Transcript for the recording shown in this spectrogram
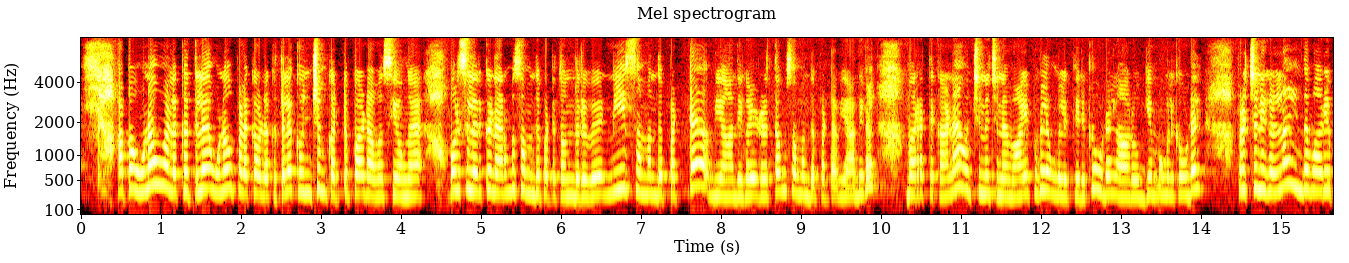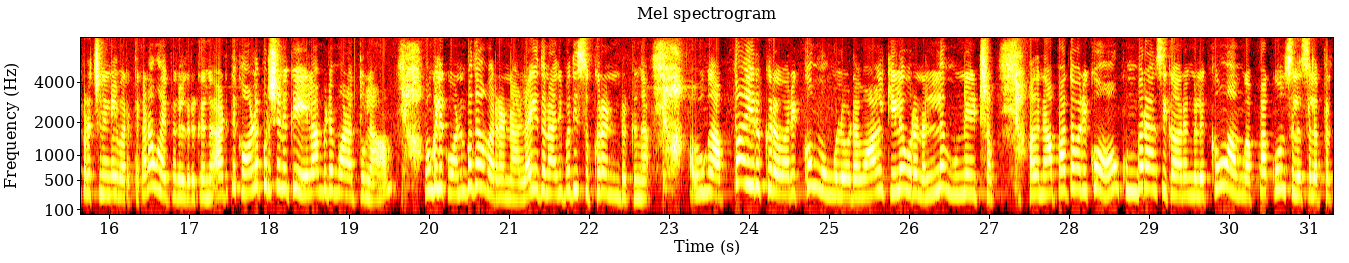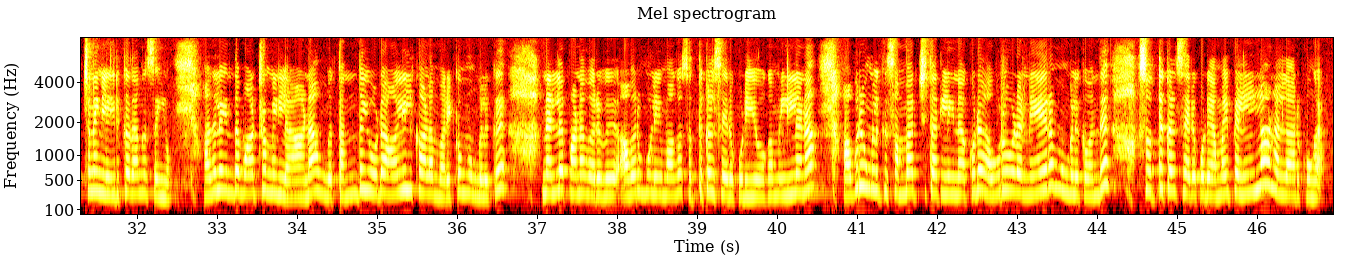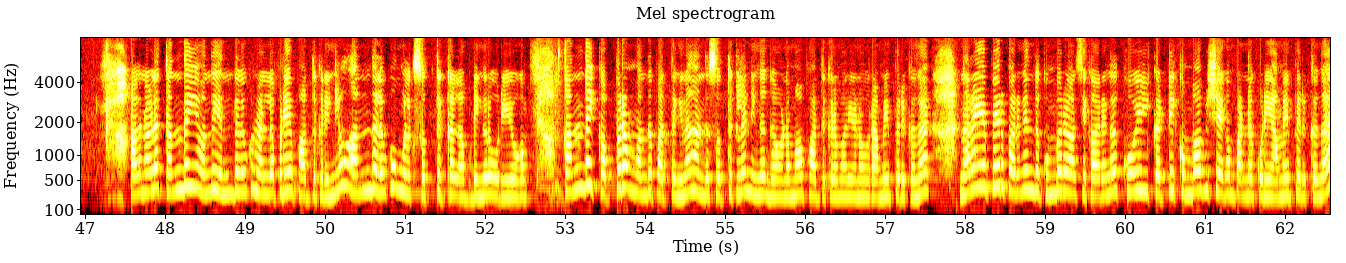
அப்போ உணவு வழக்கத்தில் உணவு பழக்க வழக்கத்தில் கொஞ்சம் கட்டுப்பாடு அவசியங்க. ஒரு சிலருக்கு நரம்பு சம்மந்தப்பட்ட தொந்தரவு நீர் சம்மந்தப்பட்ட வியாதிகள் ரத்தம் சம்மந்தப்பட்ட வியாதிகள் வர்றதுக்கான சின்ன சின்ன வாய்ப்புகள் உங்களுக்கு இருக்குது உடல் ஆரோக்கியம் உங்களுக்கு உடல் பிரச்சனைகள்லாம் இந்த மாதிரி பிரச்சனைகள் வர்றதுக்கான வாய்ப்புகள் இருக்குங்க. அடுத்து காலபுருஷனுக்கு ஏழாம் இடமான துலாம் உங்களுக்கு ஒன்பதாம் வர்றனால இதன் அதிபதி சுக்கரன் இருக்குங்க. அவங்க அப்பா இருக்கிற வரைக்கும் உங்களோட வாழ்க்கையில் ஒரு நல்ல முன்னேற்றம். அதை நான் பார்த்த வரைக்கும் கும்பராசிக்காரங்களுக்கும் அவங்க அப்பாவுக்கும் சில சில பிரச்சனைகள் இருக்கதாங்க செய்யும். அதில் எந்த மாற்றம் இல்லை. ஆனால் உங்கள் தந்தையோட ஆயுள் காலம் வரைக்கும் உங்களுக்கு நல்ல பண வரவு அவர் மூலியமாக சொத்துக்கள் சேரக்கூடிய யோகம். இல்லைன்னா அவர் உங்களுக்கு சம்பாரிச்சு தரலைன்னா கூட அவரோட நேரம் உங்களுக்கு வந்து சொத்துக்கள் சேரக்கூடிய அமைப்பு எல்லாம் நல்லா இருக்குங்க. அதனால தந்தையை வந்து எந்த அளவுக்கு நல்லபடியா பாத்துக்கிறீங்களோ அந்த அளவுக்கு உங்களுக்கு சொத்துக்கள் அப்படிங்கிற ஒரு யோகம். தந்தைக்கு அப்புறம் வந்து பார்த்தீங்கன்னா அந்த சொத்துக்களை நீங்க கவனமா பாத்துக்கிற மாதிரியான ஒரு அமைப்பு இருக்குங்க. நிறைய பேர் பாருங்க இந்த கும்பராசிக்காரங்க கோயில் கட்டி கும்பாபிஷேகம் பண்ணக்கூடிய அமைப்பு இருக்குங்க.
